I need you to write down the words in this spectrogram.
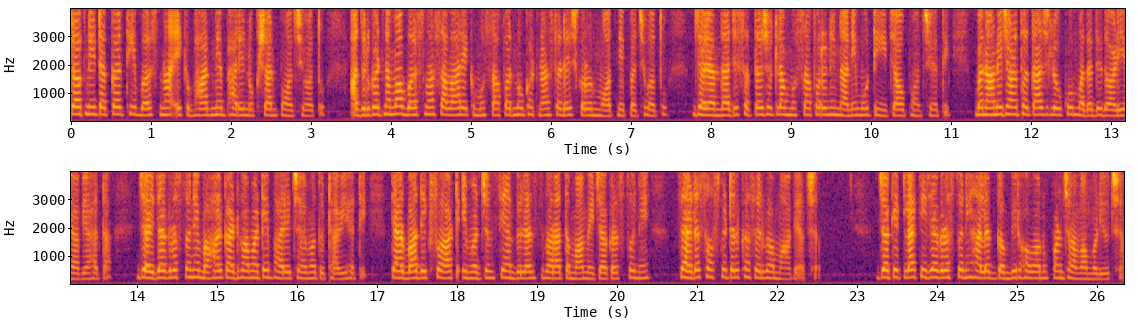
ટ્રકની ટક્કરથી બસના એક ભાગને ભારે નુકસાન પહોંચ્યું હતું. આ દુર્ઘટનામાં બસમાં સવાર એક મુસાફરનું ઘટના સ્થળે જ કરુણ મોત નીપજ્યું હતું, જ્યારે અંદાજે સત્તર જેટલા મુસાફરોની નાની મોટી ઈજાઓ પહોંચી હતી. બનાવની જાણ થતાં જ લોકો મદદે દોડી આવ્યા હતા. ઇજાગ્રસ્તોને બહાર કાઢવા માટે ભારે જહેમત ઉઠાવી હતી. ત્યારબાદ એકસો આઠ ઇમરજન્સી એમ્બ્યુલન્સ દ્વારા તમામ ઇજાગ્રસ્તોને ઝાયડસ હોસ્પિટલ ખસેડવામાં આવ્યા છે, જ્યાં કેટલાક ઇજાગ્રસ્તોની હાલત ગંભીર હોવાનું પણ જાણવા મળ્યું છે.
